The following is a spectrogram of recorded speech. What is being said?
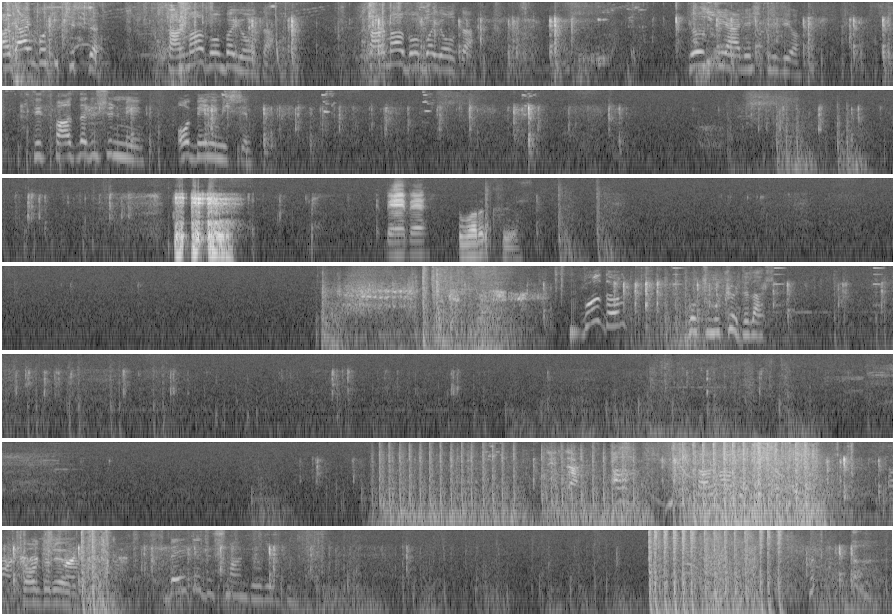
Alarm botu çıktı. Sarmal bomba yolda. Sarmal bomba yolda. Gözcü yerleştiriliyor. Siz fazla düşünmeyin. O benim işim. Duvarı kırıyor. Buldum. Botumu kırdılar. Ah, sarmal bomba. Dolduruyorum. B'de düşman görüldü.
